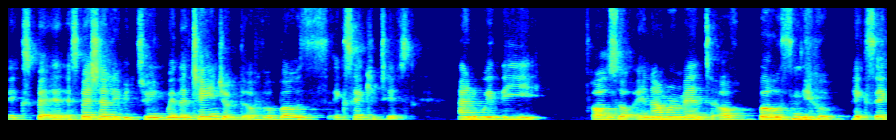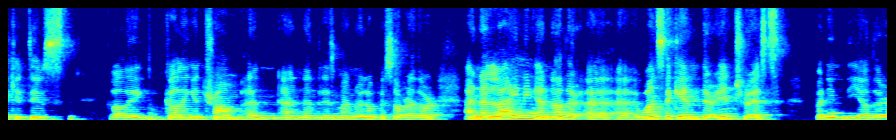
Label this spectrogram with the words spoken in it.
especially between with the change of, of both executives and with the also enamorment of both new executives calling calling it Trump and, and Andres Manuel Lopez Obrador and aligning another uh, uh, once again their interests but in the other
